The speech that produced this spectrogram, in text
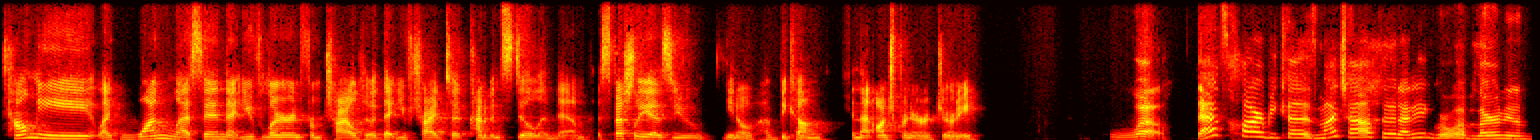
tell me like one lesson that you've learned from childhood that you've tried to kind of instill in them, especially as you, you know, have become in that entrepreneur journey. Well, that's hard because my childhood, I didn't grow up learning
